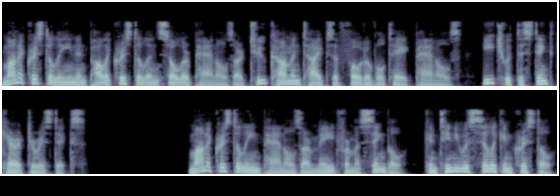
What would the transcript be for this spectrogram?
Monocrystalline and polycrystalline solar panels are two common types of photovoltaic panels, each with distinct characteristics. Monocrystalline panels are made from a single, continuous silicon crystal,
